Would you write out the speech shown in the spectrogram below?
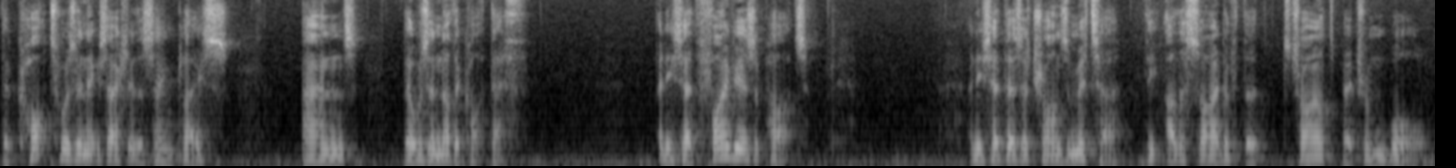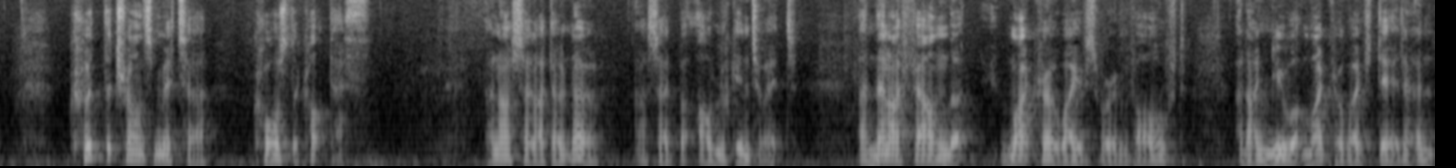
The cot was in exactly the same place, and there was another cot death. And he said, five years apart. And he said, there's a transmitter the other side of the child's bedroom wall. Could the transmitter cause the cot death? And I said, I don't know. I said, but I'll look into it. And then I found that microwaves were involved and I knew what microwaves did. And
